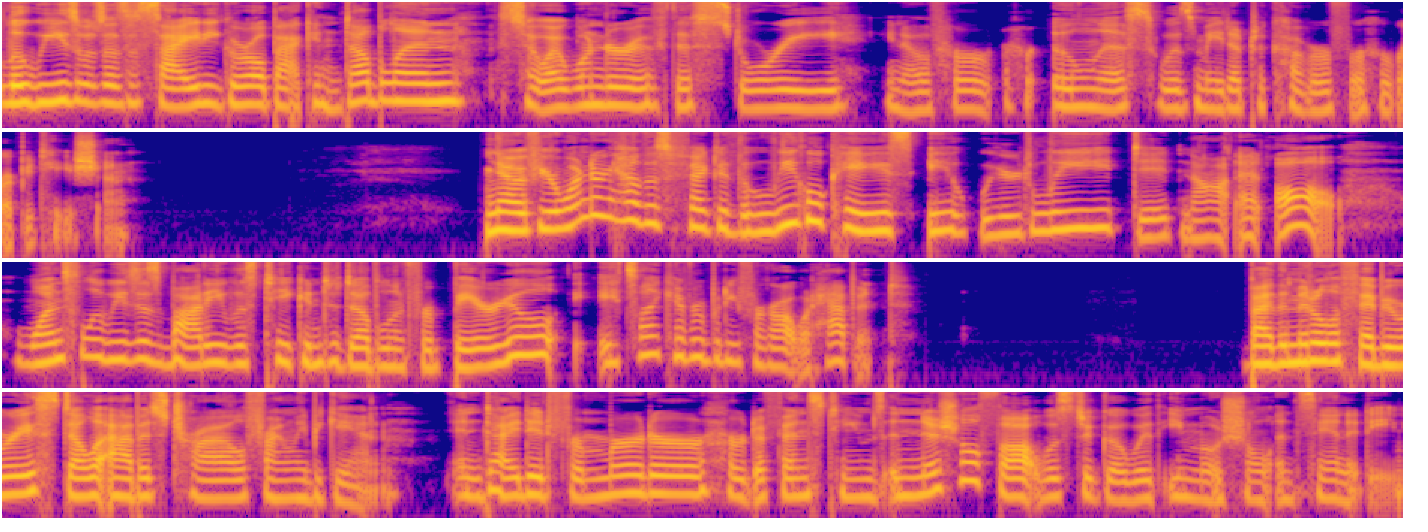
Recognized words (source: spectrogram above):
Louise was a society girl back in Dublin, so I wonder if this story, you know, of her, her illness was made up to cover for her reputation. Now, if you're wondering how this affected the legal case, it weirdly did not at all. Once Louise's body was taken to Dublin for burial, it's like everybody forgot what happened. By the middle of February, Stella Abbott's trial finally began. Indicted for murder, her defense team's initial thought was to go with emotional insanity.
